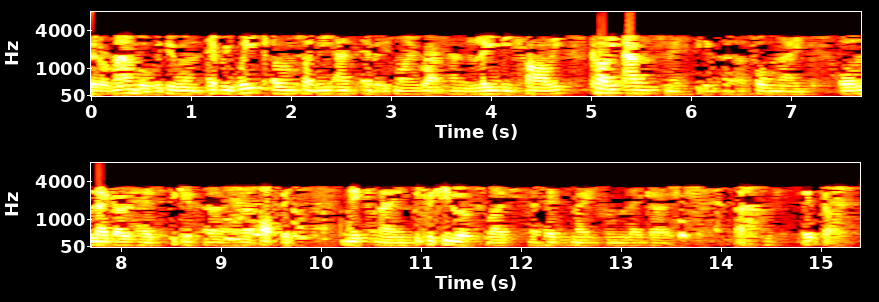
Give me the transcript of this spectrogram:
bit of ramble. We do one every week. Alongside me, as ever, is my right-hand lady, Carly. Carly Ann Smith, to give her her full name, or Lego Head, to give her her office nickname, because she looks like her head is made from Lego. Uh, it does.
